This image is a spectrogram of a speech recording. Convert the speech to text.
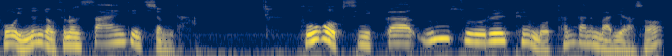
부호 있는 정수는 signed integer입니다. 부호가 없으니까 음수를 표현 못한다는 말이라서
